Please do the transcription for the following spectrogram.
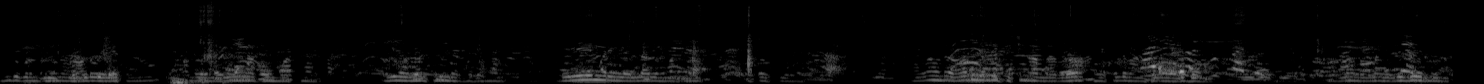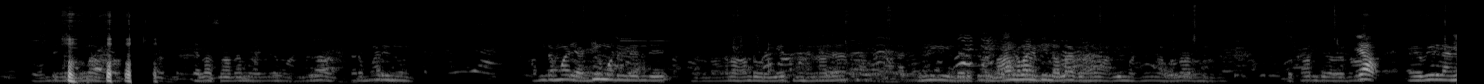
இந்து குடும்பத்தில் நான் ஆண்டவரை ஏற்றணும் ஆண்டவரை எல்லா குடும்பம் மாற்றணும் ஐயா ஒரு அதே மாதிரி எல்லாரும். நாங்களாம் வந்து ஆதி வந்து கிறிஸ்டினாக இருந்தால் கூட அவங்க சொல்லுறாங்க அதெல்லாம் நல்லா எப்படி வந்து எல்லாம் சாதாரண எல்லாம் வேறு மாதிரி இருந்தோம் அந்த மாதிரி அடிமட்டையிலேருந்து இன்னைக்கு நாங்களாம் ஆண்டவரை ஏற்றுனதுனால இன்னைக்கு இந்த இடத்துல நாங்களாம் எப்படி நல்லா இருக்கணும் அதே மாதிரி நல்லா இருக்கணும். காரணத்துக்காக எங்கள் வீட்டில்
